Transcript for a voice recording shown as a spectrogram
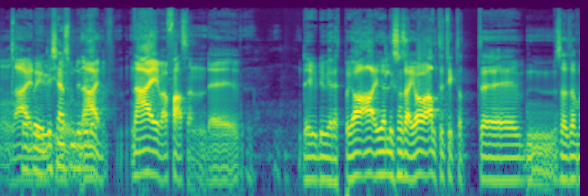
Mm, Nej, Bobby, det känns som du vill nej, in. nej, vad fasen. Det, det är ju du är rätt på. Jag, jag, liksom så här, jag har alltid tyckt att, eh, så att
